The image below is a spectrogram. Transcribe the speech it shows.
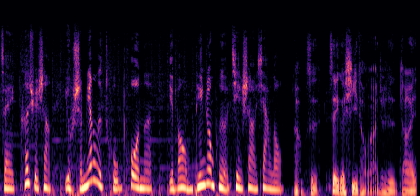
在科学上有什么样的突破呢？也帮我们听众朋友介绍一下喽。好，是这个系统啊，就是大概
